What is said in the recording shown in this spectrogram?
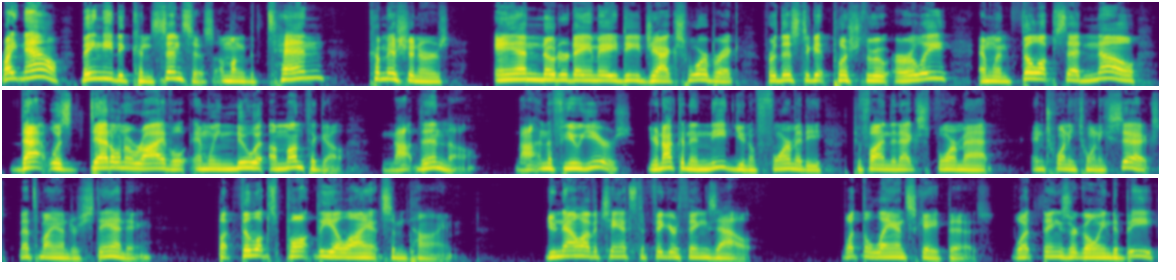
Right now, they needed consensus among the 10 commissioners and Notre Dame AD Jack Swarbrick for this to get pushed through early. And when Phillips said no, that was dead on arrival, and we knew it a month ago. Not then, though. Not in a few years. You're not going to need uniformity to find the next format in 2026. That's my understanding. But Phillips bought the alliance some time. You now have a chance to figure things out what the landscape is, what things are going to be.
